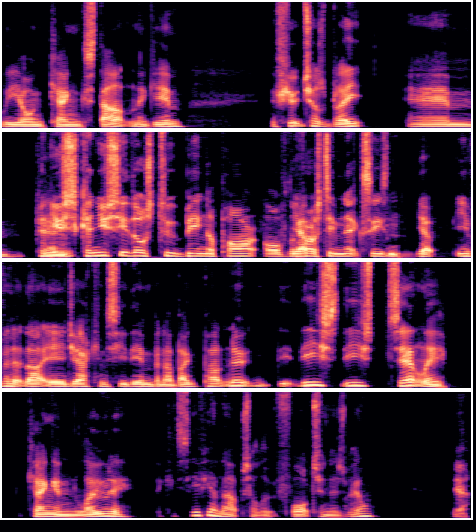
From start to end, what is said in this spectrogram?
Leon King starting the game. The future's bright. Um, can you can you see those two being a part of the yep. first team next season? Yep. Even at that age, I can see them being a big part. Now, these these certainly King and Lowry, they could save you an absolute fortune as well. Yeah.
